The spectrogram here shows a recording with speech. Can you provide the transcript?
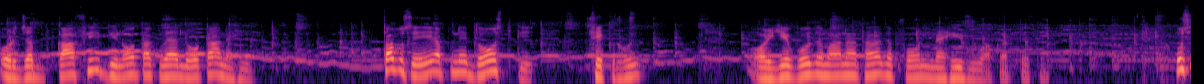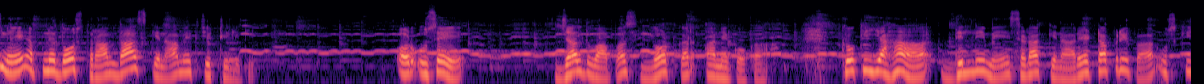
और जब काफ़ी दिनों तक वह लौटा नहीं, तब उसे अपने दोस्त की फ़िक्र हुई। और ये वो ज़माना था जब फ़ोन नहीं हुआ करते थे। उसने अपने दोस्त रामदास के नाम एक चिट्ठी लिखी और उसे जल्द वापस लौट कर आने को कहा, क्योंकि यहाँ दिल्ली में सड़क किनारे टपरी पर उसकी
